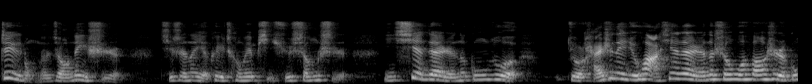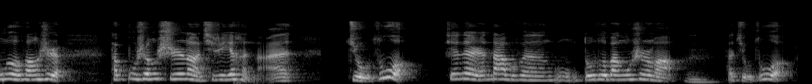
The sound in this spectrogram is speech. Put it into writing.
这种呢叫内湿。其实呢也可以称为脾虚生湿。你现在人的工作就是还是那句话，现在人的生活方式、工作方式，他不生湿呢，其实也很难。久坐，现在人大部分工都坐办公室嘛，嗯，他久坐，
